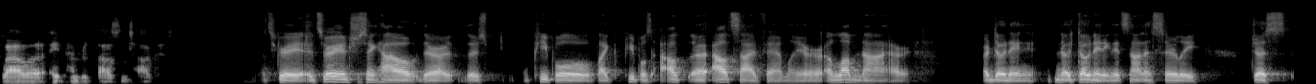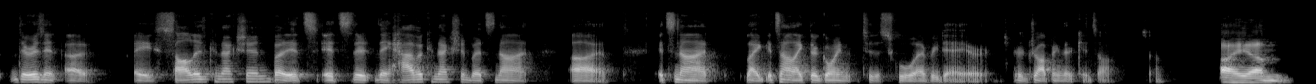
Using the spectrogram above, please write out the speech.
to our 800,000 target. That's great. It's very interesting how there are there's people like people's out, uh, outside family or alumni are are donating no, donating. It's not necessarily just there isn't a a solid connection, but it's it's they have a connection, but it's not uh, it's not like it's not like they're going to the school every day or they're dropping their kids off so. I um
